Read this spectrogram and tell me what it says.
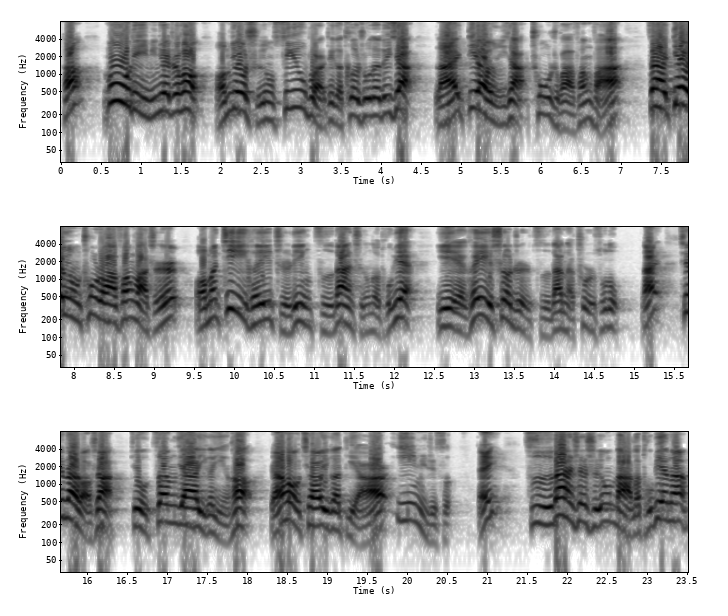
好，目的明确之后，我们就使用 super 这个特殊的对象来调用一下初始化方法。在调用初始化方法时，我们既可以指定子弹使用的图片，也可以设置子弹的初始速度。来，现在老师啊就增加一个引号。然后敲一个点儿，images。哎，子弹是使用哪个图片呢？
